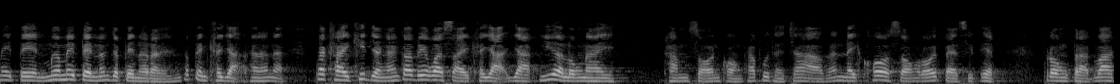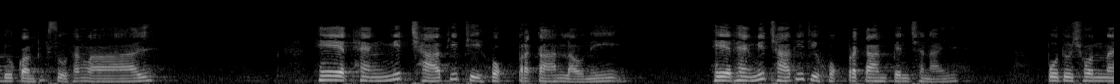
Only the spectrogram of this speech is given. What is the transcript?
ไม่เป็นเมื่อไม่เป็นนั้นจะเป็นอะไร ก็เป็นขยะเท่านั้นน่ะถ้าใครคิดอย่างนั้นก็เรียกว่าใส่ขยะอยากเยื่อลงในคำสอนของพระพุทธเจ้านั้นในข้อ 281 พระองค์ตรัสว่าดูก่อนภิกษุทั้งหลาย เหตุแห่งมิจฉาทิฏฐิหกประการเหล่านี้ เหตุแห่งมิจฉาทิฏฐิหกประการเป็นไน ปุตุชนใน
